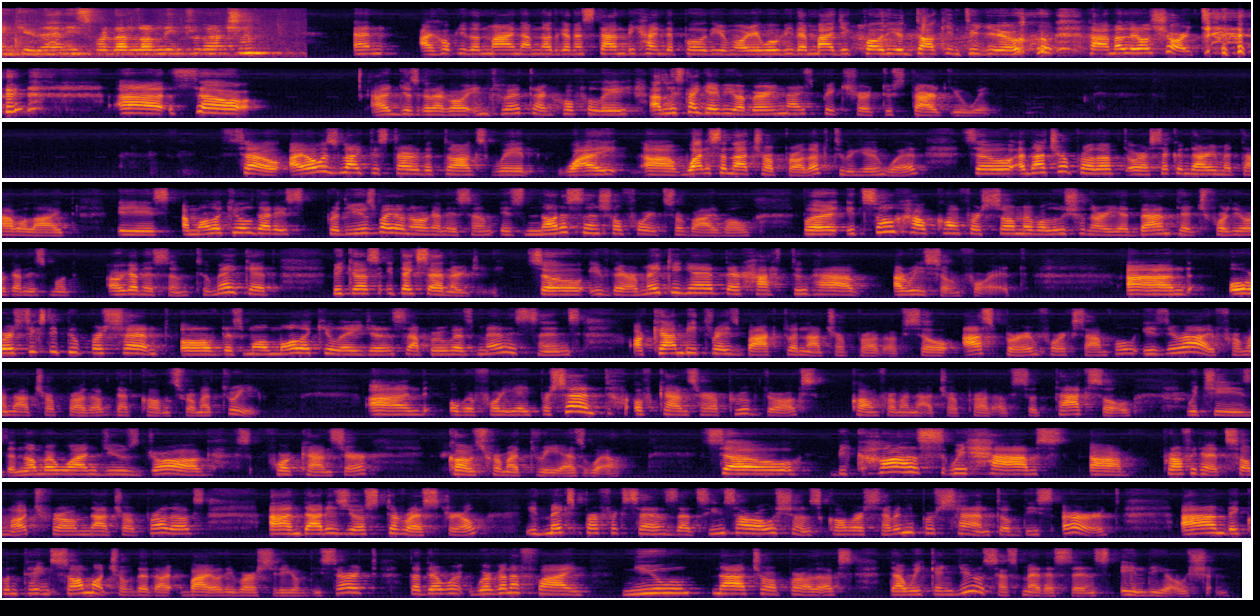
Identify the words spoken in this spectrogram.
Thank you, Dennis, for that lovely introduction. And I hope you don't mind, I'm not going to stand behind the podium or it will be the magic podium talking to you. I'm a little short. uh, so I'm just going to go into it and hopefully, at least I gave you a very nice picture to start you with. So I always like to start the talks with why, uh, what is a natural product to begin with. So a natural product or a secondary metabolite is a molecule that is produced by an organism, is not essential for its survival, but it somehow confers some evolutionary advantage for the organism, organism to make it because it takes energy. So if they are making it, there has to have a reason for it. And over 62% of the small molecule agents approved as medicines can be traced back to a natural product. So aspirin, for example, is derived from a natural product that comes from a tree. And over 48% of cancer-approved drugs come from a natural product. So Taxol, which is the number one used drug for cancer, comes from a tree as well. So because we have uh, profited so much from natural products, and that is just terrestrial. It makes perfect sense that since our oceans cover 70% of this Earth, and they contain so much of the biodiversity of this Earth, that we're, we're going to find new natural products that we can use as medicines in the ocean.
